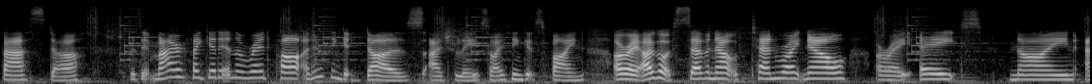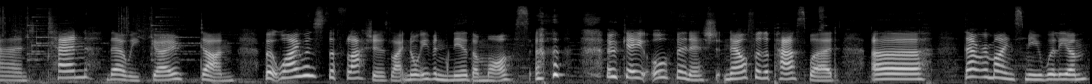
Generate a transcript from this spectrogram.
faster. Does it matter if I get it in the red part? I don't think it does, actually, so I think it's fine. All right, I got 7 out of 10 right now. All right, 8, 9, and 10. There we go. Done. But why was the flashes, like, not even near the moss? okay, all finished. Now for the password. Uh, that reminds me, William.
